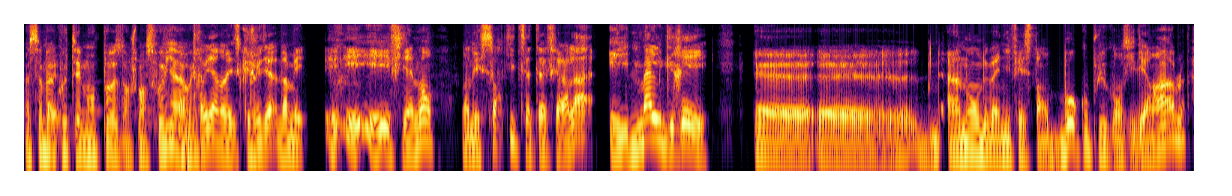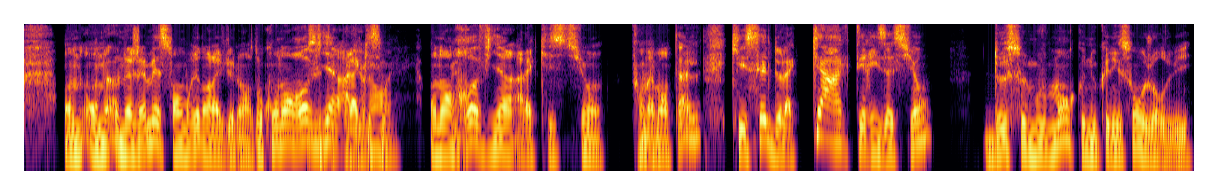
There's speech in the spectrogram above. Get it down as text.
Bah, Ça m'a Euh, coûté mon poste, donc je m'en souviens. oui. très bien. Non, mais ce que je veux dire, non mais et, et- et finalement, on est sorti de cette affaire-là et malgré euh, euh, un nombre de manifestants beaucoup plus considérable, on n'a jamais sombré dans la violence. Donc on en revient à la violent, question. oui. On en Oui. revient à la question fondamentale, qui est celle de la caractérisation de ce mouvement que nous connaissons aujourd'hui.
